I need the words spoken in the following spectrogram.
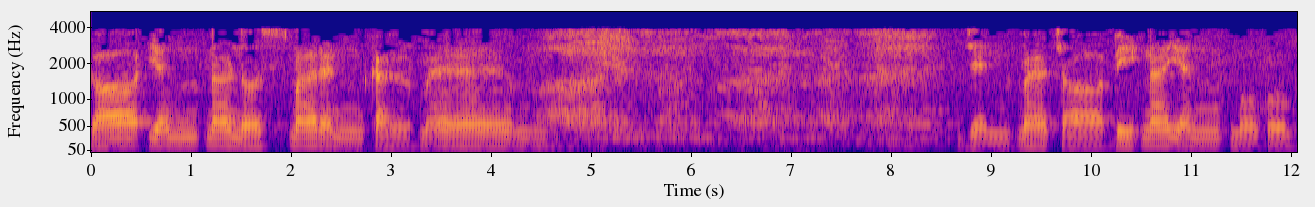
गायन्ननुस्मरन् कर्म जन्म चाभिनयन् मुहुः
